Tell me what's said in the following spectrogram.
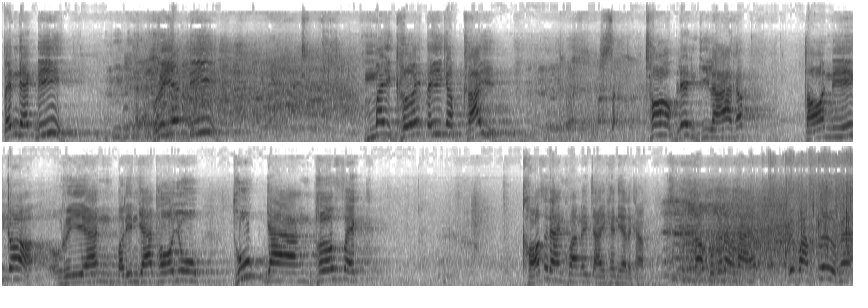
เป็นเด็กดี เรียนดี ไม่เคยตีกับใคร ชอบเล่นกีฬาครับ ตอนนี้ก็เรียนปริญญาโทอยู่ ทุกอย่างเพอร์เฟกขอแสดงความในใจแค่นี้แหละครับขอบคุณท่านประธานครับด้วยความปลื้มฮะ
